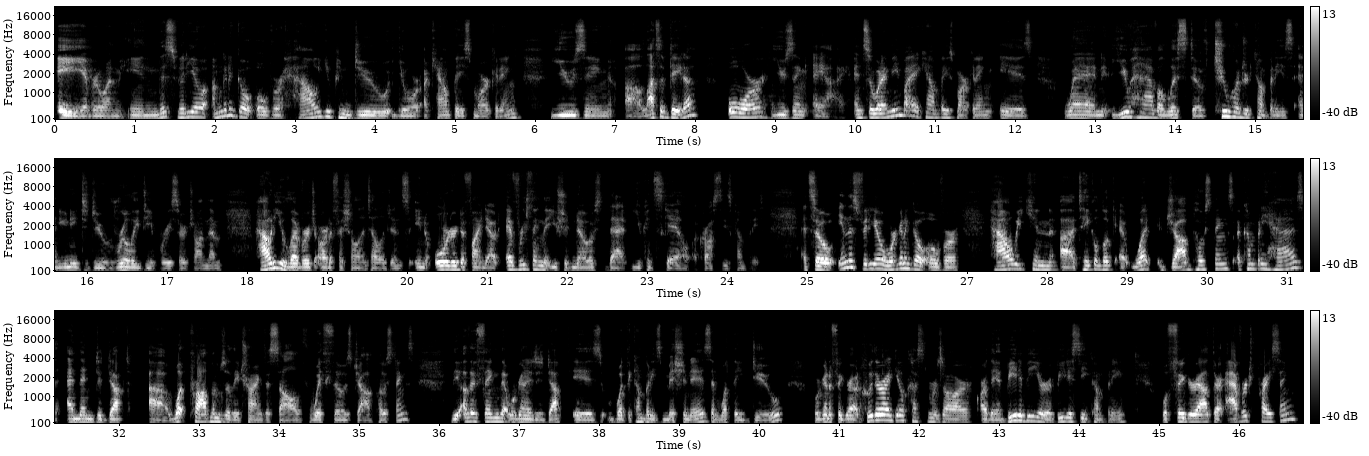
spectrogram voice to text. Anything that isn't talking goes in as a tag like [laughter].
Hey everyone, in this video, I'm going to go over how you can do your account-based marketing using uh, lots of data or using AI. And so what I mean by account-based marketing is when you have a list of 200 companies and you need to do really deep research on them, how do you leverage artificial intelligence in order to find out everything that you should know that you can scale across these companies? And so in this video, we're going to go over how we can uh, take a look at what job postings a company has and then deduct uh, what problems are they trying to solve with those job postings. The other thing that we're going to deduct is what the company's mission is and what they do. We're going to figure out who their ideal customers are. Are they a B2B or a B2C company? We'll figure out their average pricing.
